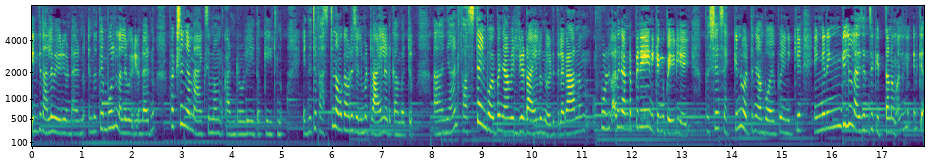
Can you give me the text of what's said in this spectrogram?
എനിക്ക് നല്ല പേടിയുണ്ടായിരുന്നു എന്നത്തെ പോലും നല്ല പേടിയുണ്ടായിരുന്നു പക്ഷേ ഞാൻ മാക്സിമം കൺട്രോൾ ചെയ്തൊക്കെ ഇരുന്നു. എന്നിട്ട് ഫസ്റ്റ് നമുക്ക് അവിടെ ചെല്ലുമ്പോൾ ട്രയൽ എടുക്കാൻ പറ്റും. ഞാൻ ഫസ്റ്റ് ടൈം പോയപ്പോൾ ഞാൻ വലിയ ട്രയലൊന്നും എടുത്തില്ല. കാരണം ഫുൾ അത് കണ്ടപ്പോഴേ എനിക്കങ്ങ് പേടിയായി. പക്ഷേ സെക്കൻഡ് വട്ടം ഞാൻ പോയപ്പോൾ എനിക്ക് എങ്ങനെയെങ്കിലും ലൈസൻസ് കിട്ടണം. അല്ലെങ്കിൽ എനിക്ക്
